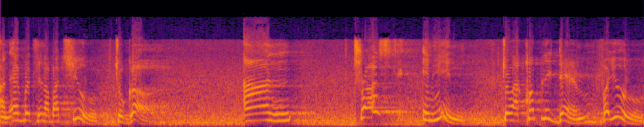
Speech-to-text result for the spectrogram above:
and everything about you to God and trust in Him to accomplish them for you.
